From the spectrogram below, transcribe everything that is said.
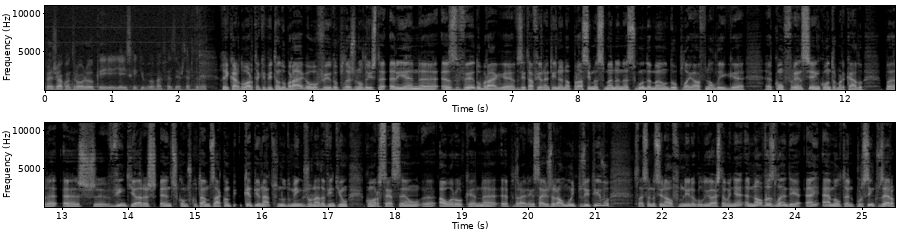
vai jogar contra o Oroca e é isso que a equipa vai fazer, certamente. Ricardo Horta, capitão do Braga, ouvido pela jornalista Ariana Azevedo. O Braga visita a Fiorentina na próxima semana, na segunda mão do play-off na Liga Conferência. Encontro marcado para as 20 horas antes, como escutamos, há campeonato no domingo, jornada 21, com a recepção eh, ao Aroca na Pedreira. Ensaio geral muito positivo. A Seleção Nacional Feminina goleou esta manhã a Nova Zelândia em Hamilton por 5-0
